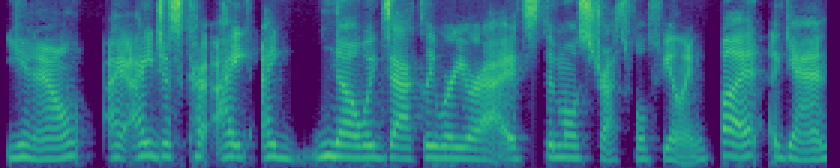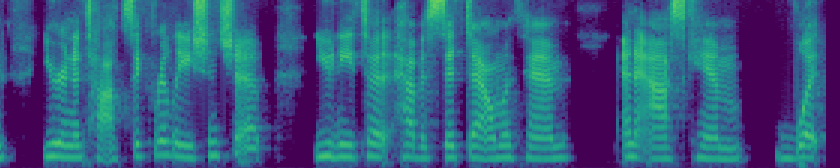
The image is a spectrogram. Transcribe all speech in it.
You know i i just i i know exactly where you're at. It's the most stressful feeling. But again you're in a toxic relationship. You need to have a sit down with him and ask him what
